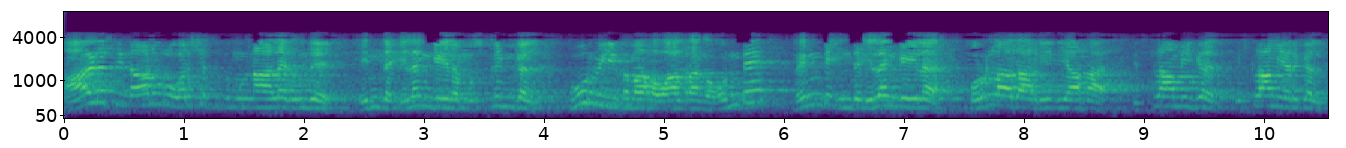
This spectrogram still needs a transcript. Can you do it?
ஆயிரத்தி நானூறு வருஷத்துக்கு முன்னால இருந்து இந்த இலங்கையில முஸ்லிம்கள் பூர்வீகமாக வாழ்றாங்க. ஒன்று ரெண்டு இந்த இலங்கையில பொருளாதார ரீதியாக இஸ்லாமிக இஸ்லாமியர்கள்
